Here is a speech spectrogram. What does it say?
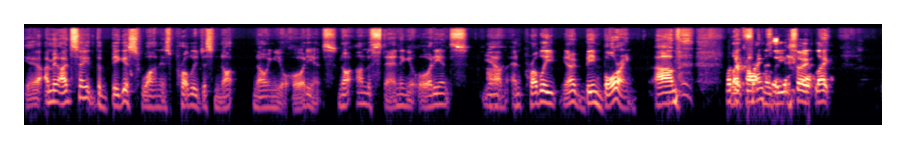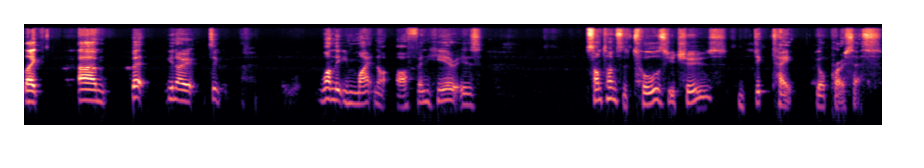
Yeah, I mean, I'd say the biggest one is probably just not knowing your audience, not understanding your audience, yeah. um, and probably you know being boring. Um, like frankly, so like like, um, but you know, to one that you might not often hear is sometimes the tools you choose dictate your process.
